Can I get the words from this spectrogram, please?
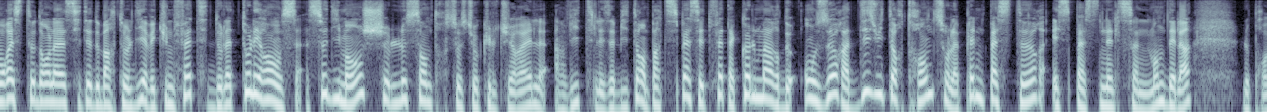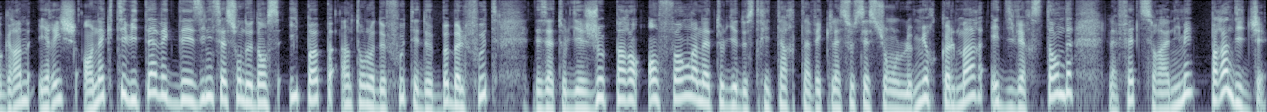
On reste dans la cité de Bartholdi avec une fête de la tolérance. Ce dimanche, le centre socioculturel invite les habitants à participer à cette fête à Colmar de 11h à 18h30 sur la plaine Pasteur, espace Nelson Mandela. Le programme est riche en activités avec des initiations de danse hip-hop, un tournoi de foot et de bubble foot, des ateliers jeux parents-enfants, un atelier de street art avec l'association Le Mur Colmar et divers stands. La fête sera animée par un DJ.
